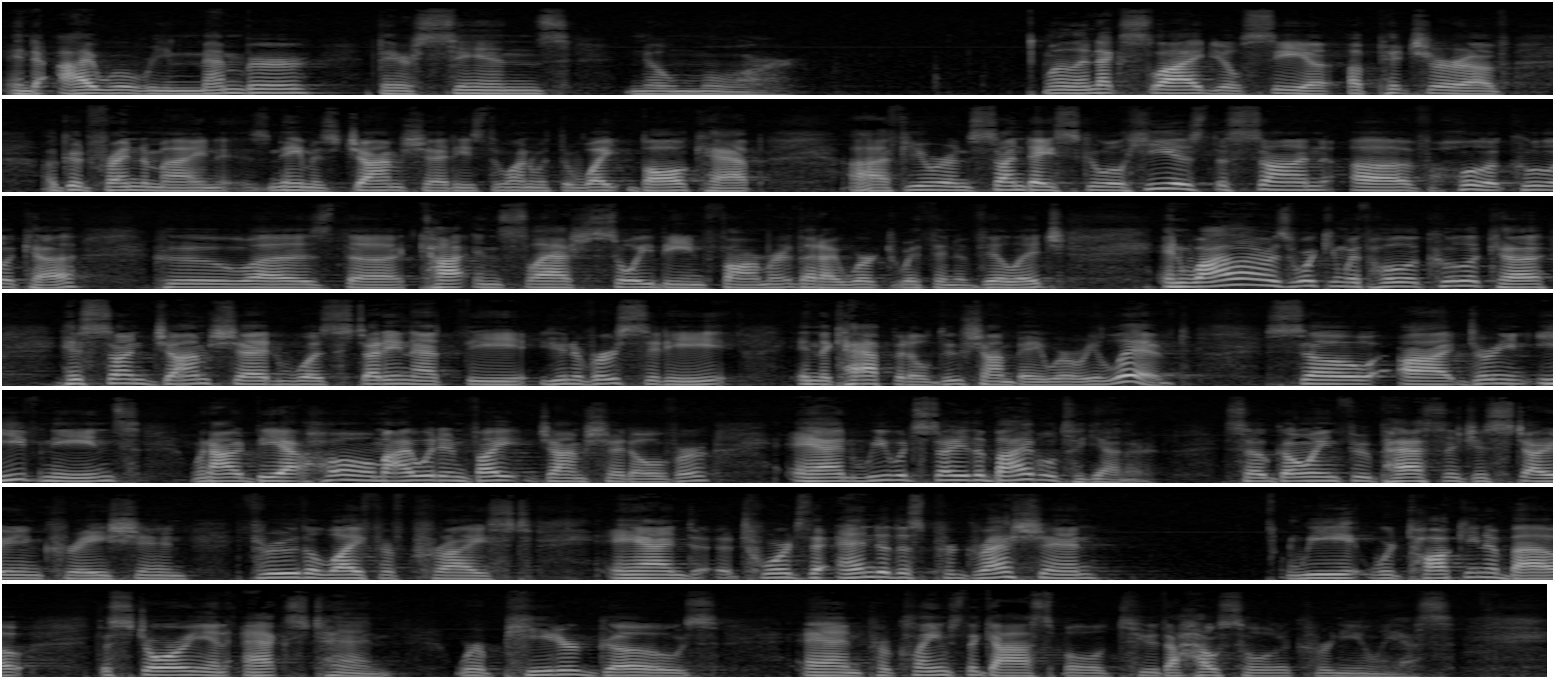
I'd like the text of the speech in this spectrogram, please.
and I will remember their sins no more. Well, the next slide, you'll see a, a picture of a good friend of mine. His name is Jamshed. He's the one with the white ball cap. Uh, if you were in Sunday school, he is the son of Holokulika, who was the cotton slash soybean farmer that I worked with in a village. And while I was working with Holokulika, his son Jamshed was studying at the university in the capital, Dushanbe, where we lived. So uh, during evenings, when I would be at home, I would invite Jamshed over, and we would study the Bible together. So going through passages studying creation, through the life of Christ. And towards the end of this progression, we were talking about the story in Acts 10, where Peter goes and proclaims the gospel to the household of Cornelius.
